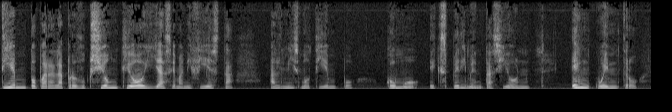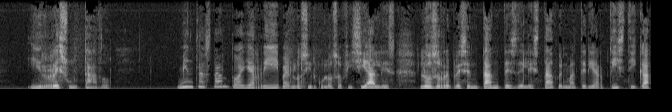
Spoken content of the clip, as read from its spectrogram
tiempo para la producción que hoy ya se manifiesta al mismo tiempo como experimentación, encuentro y resultado. Mientras tanto, allá arriba, en los círculos oficiales, los representantes del Estado en materia artística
